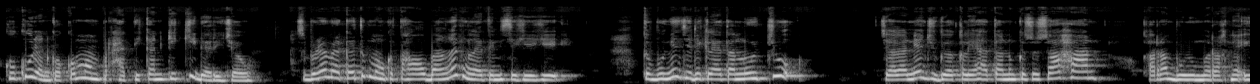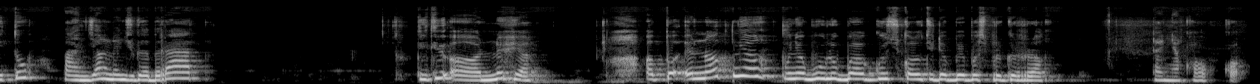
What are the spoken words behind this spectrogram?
Kuku dan Koko memperhatikan Kiki dari jauh. Sebenarnya mereka itu mau ketawa banget ngeliatin si Kiki. Tubuhnya jadi kelihatan lucu. Jalannya juga kelihatan kesusahan karena bulu meraknya itu panjang dan juga berat. Kiki aneh ya. Apa enaknya punya bulu bagus kalau tidak bebas bergerak? Tanya Koko.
